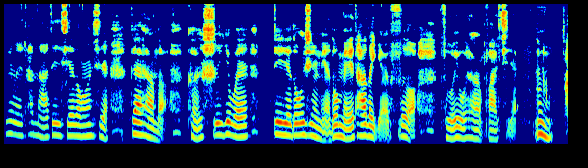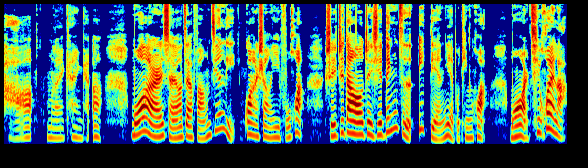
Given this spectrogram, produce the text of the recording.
因为他拿这些东西盖上的，可是因为这些东西里面都没它的颜色，所以我才能发现。嗯。好，我们来看一看啊。摩尔想要在房间里挂上一幅画，谁知道这些钉子一点也不听话。摩尔气坏了，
